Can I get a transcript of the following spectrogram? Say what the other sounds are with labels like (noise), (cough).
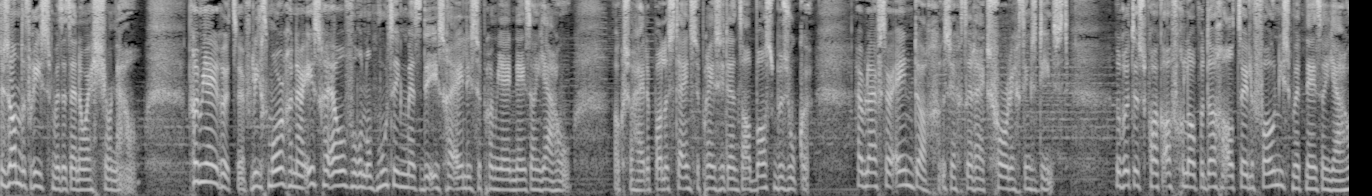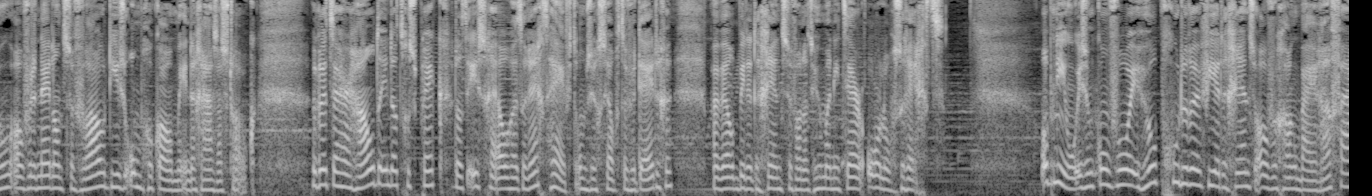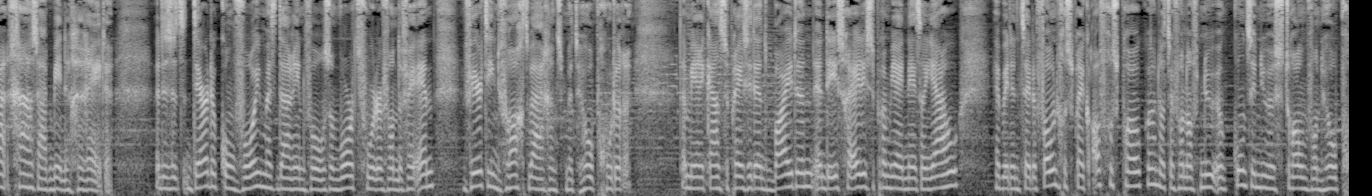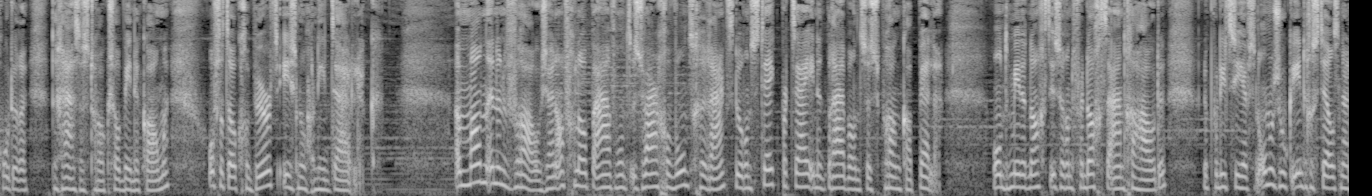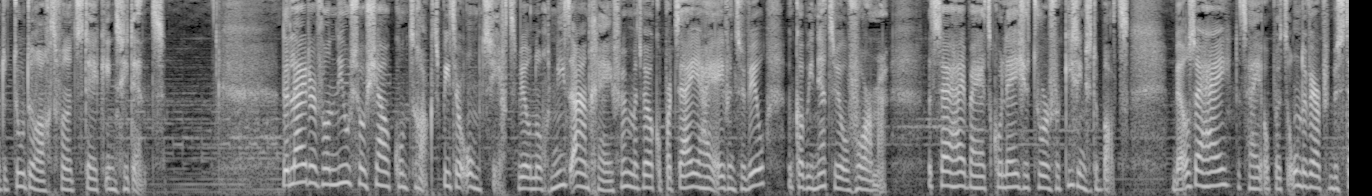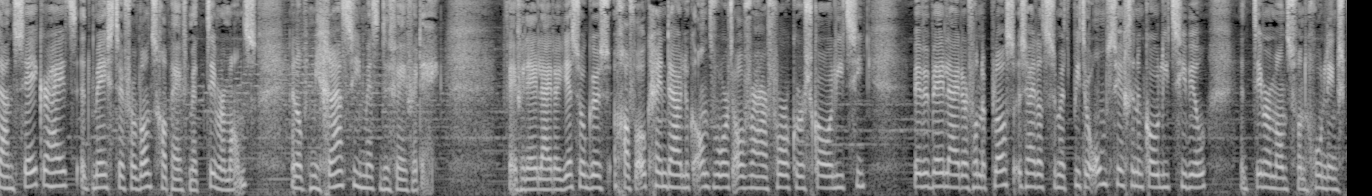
Suzanne de Vries met het NOS Journaal. Premier Rutte vliegt morgen naar Israël voor een ontmoeting met de Israëlische premier Netanyahu. Ook zal hij de Palestijnse president Abbas bezoeken. Hij blijft er één dag, zegt de Rijksvoorlichtingsdienst. Rutte sprak afgelopen dag al telefonisch met Netanyahu over de Nederlandse vrouw die is omgekomen in de Gazastrook. Rutte herhaalde in dat gesprek dat Israël het recht heeft om zichzelf te verdedigen, maar wel binnen de grenzen van het humanitair oorlogsrecht. Opnieuw is een konvooi hulpgoederen via de grensovergang bij Rafah, Gaza binnengereden. Het is het derde konvooi met daarin volgens een woordvoerder van de VN 14 vrachtwagens met hulpgoederen. De Amerikaanse president Biden en de Israëlische premier Netanyahu hebben in een telefoongesprek afgesproken dat er vanaf nu een continue stroom van hulpgoederen de Gazastrook zal binnenkomen. Of dat ook gebeurt is nog niet duidelijk. Een man en een vrouw zijn afgelopen avond zwaar gewond geraakt... door een steekpartij in het Brabantse Sprangkapelle. Rond middernacht is er een verdachte aangehouden. De politie heeft een onderzoek ingesteld naar de toedracht van het steekincident. De leider van Nieuw Sociaal Contract, Pieter Omtzigt, wil nog niet aangeven met welke partijen hij eventueel een kabinet wil vormen. Dat zei hij bij het College Tour verkiezingsdebat. Wel zei hij dat hij op het onderwerp bestaanszekerheid... het meeste verwantschap heeft met Timmermans... en op migratie met de VVD. VVD-leider Jessel Gus gaf ook geen duidelijk antwoord... over haar voorkeurscoalitie. BBB-leider Van der Plas zei dat ze met Pieter Omtzigt in een coalitie wil. En Timmermans van GroenLinks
